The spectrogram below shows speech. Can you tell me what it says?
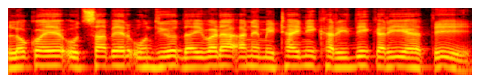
લોકોએ ઉત્સાહભેર ઊંધિયું દહીવડા અને મીઠાઈની ખરીદી કરી હતી.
